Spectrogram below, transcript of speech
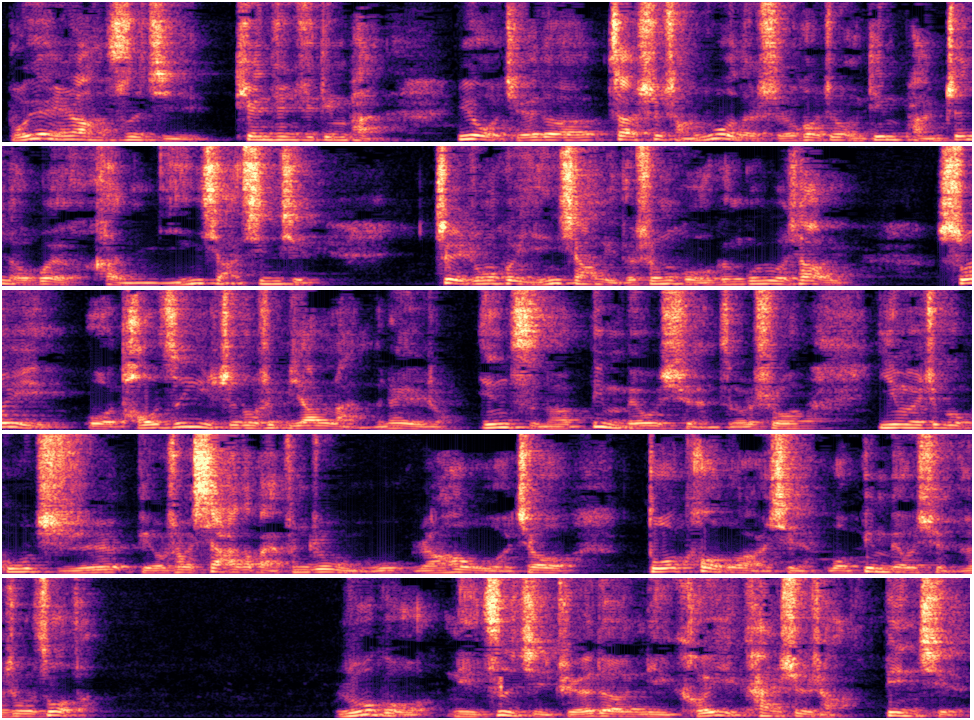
不愿意让自己天天去盯盘，因为我觉得在市场弱的时候，这种盯盘真的会很影响心情，最终会影响你的生活跟工作效率。所以我投资一直都是比较懒的那一种，因此呢，并没有选择说因为这个估值，比如说下个百分之五，然后我就多扣多少钱，我并没有选择这个做法。如果你自己觉得你可以看市场，并且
